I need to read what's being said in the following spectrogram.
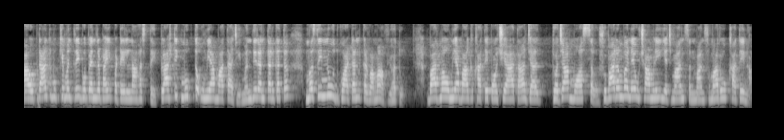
આ ઉપરાંત મુખ્યમંત્રી ભૂપેન્દ્રભાઈ પટેલના હસ્તે પ્લાસ્ટિક મુક્ત ઉમિયા માતાજી મંદિર અંતર્ગત મશીનનું ઉદ્ઘાટન કરવામાં આવ્યું હતું. બાદમાં ઉમિયા બાગ ખાતે પહોંચ્યા હતા, જ્યાં ધ્વજા મહોત્સવ શુભારંભ અને ઉછામણી યજમાન સન્માન સમારોહ ખાતેના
